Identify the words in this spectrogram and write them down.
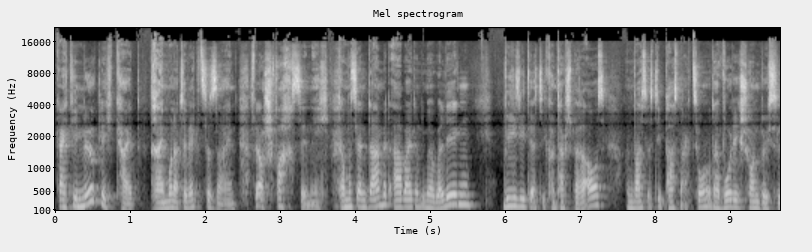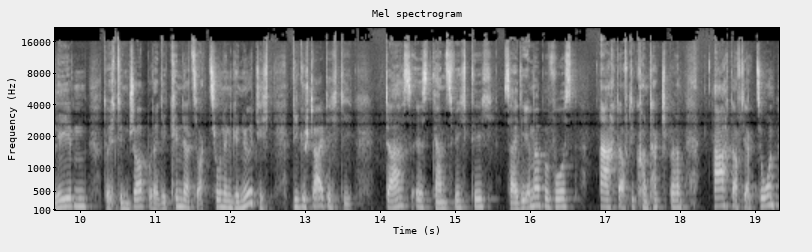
gar nicht die Möglichkeit, drei Monate weg zu sein. Das wäre auch schwachsinnig. Da muss ich dann damit arbeiten und immer überlegen, wie sieht jetzt die Kontaktsperre aus und was ist die passende Aktion oder wurde ich schon durchs Leben, durch den Job oder die Kinder zu Aktionen genötigt? Wie gestalte ich die? Das ist ganz wichtig. Sei dir immer bewusst, achte auf die Kontaktsperren, achte auf die Aktion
